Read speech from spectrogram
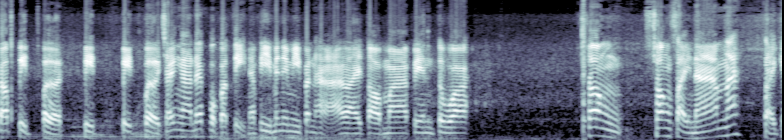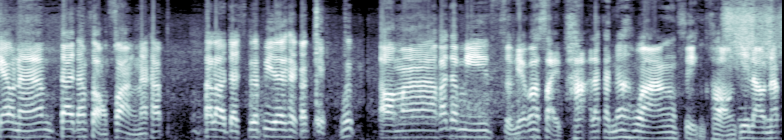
ก็ปิดเปิดปิด ปิดเปิดใช้งานได้ปกตินะพี่ไม่ได้มีปัญหาอะไรต่อมาเป็นตัวช่องช่องใส่น้ำนะ ใส่แก้วน้ำได้ทั้งสองฝั่งนะครับ ถ้าเราจะเลือกพี่ได้ใส่ก็เก็บปึ๊บ ต่อมาก็จะมีส่วนเรียกว่าใส่พระแล้วกันเนอะวางสิ่งของที่เรานับ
